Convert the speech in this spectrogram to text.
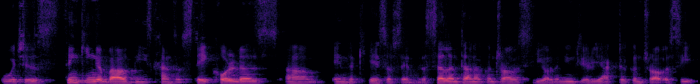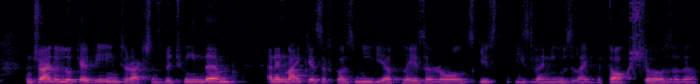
which is thinking about these kinds of stakeholders um, in the case of say the cell antenna controversy or the nuclear reactor controversy and trying to look at the interactions between them and in my case, of course, media plays a role, gives these venues like the talk shows or the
